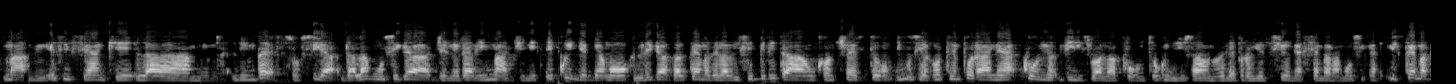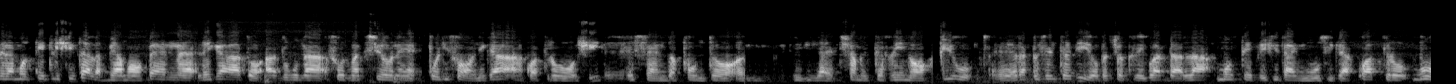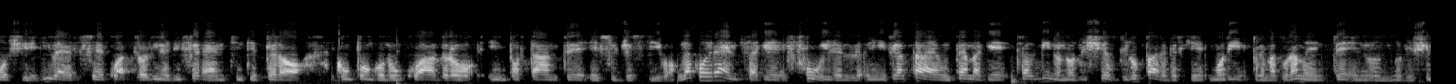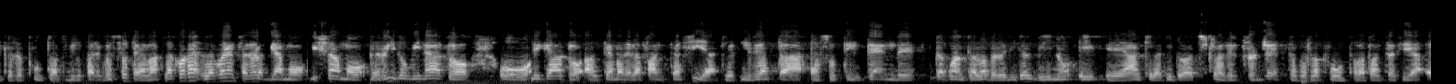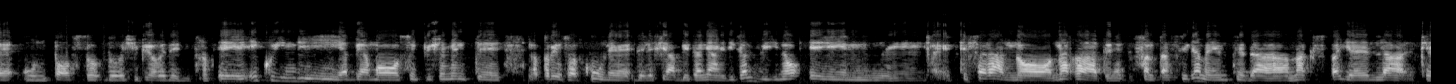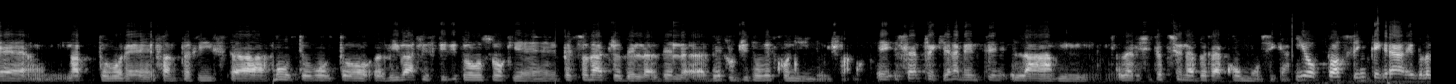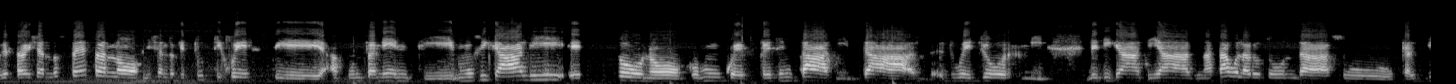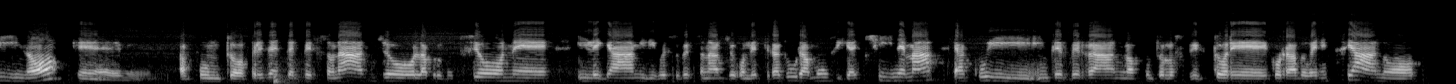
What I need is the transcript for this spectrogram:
ma esiste anche la, l'inverso, ossia dalla musica generare immagini e quindi abbiamo legato al tema della visibilità un concerto di musica contemporanea con visual appunto, quindi ci saranno delle proiezioni assieme alla musica. Il tema della molteplicità l'abbiamo ben legato ad una formazione polifonica a quattro voci, essendo appunto il, diciamo, il terreno più eh, rappresentativo per ciò che riguarda la molteplicità in musica, quattro voci diverse, quattro linee differenti che però compongono un quadro importante e suggestivo. La coerenza che fu in realtà è un tema che Calvino non riuscì a sviluppare perché morì prematuramente e non, non riuscì per appunto a sviluppare questo tema. La, co- la coerenza noi l'abbiamo diciamo ridominato o legato al tema della fantasia che in realtà sottintende da quanto all'opera di Calvino e eh, anche la titolazione del progetto per l'appunto, la fantasia è un posto dove ci piove dentro. E, e quindi abbiamo semplicemente preso alcune delle fiabe italiane di Calvino e, mh, mm, che saranno narrate fantasticamente da Max Paiella che è un attore fantasista molto molto vivace e spiritoso che è il personaggio del, del, del ruggito del coniglio diciamo. E sempre chiaramente la la recitazione avverrà con musica. Io posso integrare quello che stava dicendo Stefano dicendo che tutti questi appuntamenti musicali eh, sono comunque presentati da due giorni dedicati ad una tavola rotonda su Calvino che appunto presenta il personaggio, la produzione, i legami di questo personaggio con letteratura, musica e cinema, a cui interverranno appunto lo scrittore Corrado Veneziano,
